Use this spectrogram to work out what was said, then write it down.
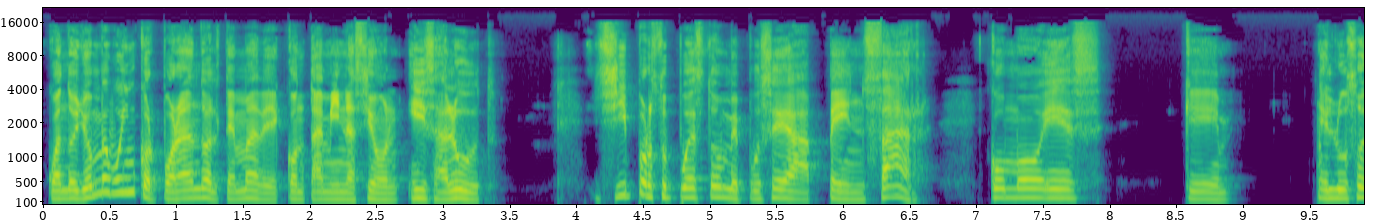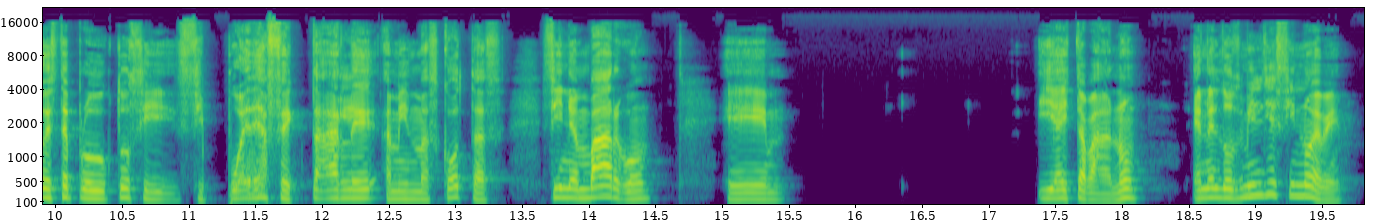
Cuando yo me voy incorporando al tema de contaminación y salud, sí por supuesto me puse a pensar cómo es que el uso de este producto si, si puede afectarle a mis mascotas. Sin embargo, em, y ahí estaba, ¿no? En el 2019,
